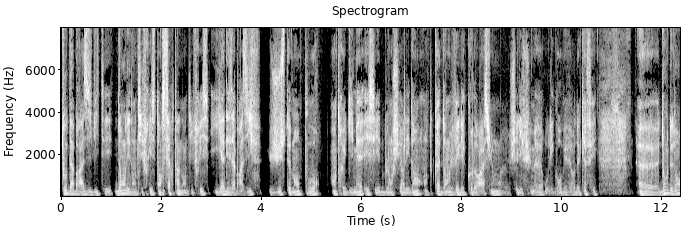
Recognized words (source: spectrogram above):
taux d'abrasivité dans les dentifrices. Dans certains dentifrices, il y a des abrasifs, justement pour entre guillemets essayer de blanchir les dents, en tout cas d'enlever les colorations euh, chez les fumeurs ou les gros buveurs de café. Euh, donc dedans,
